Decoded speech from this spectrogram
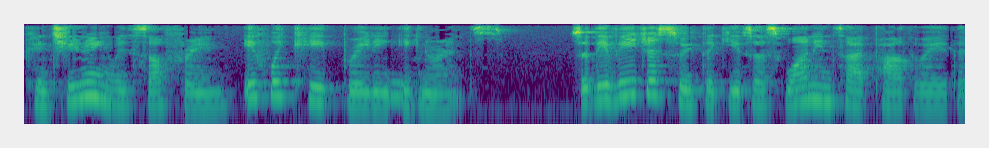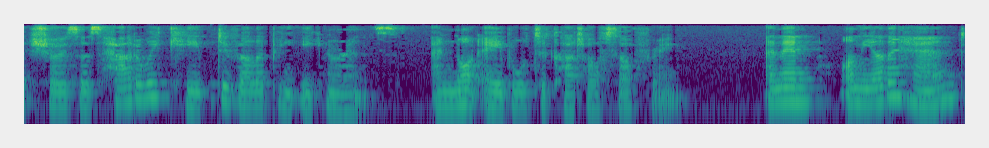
continuing with suffering if we keep breeding ignorance. So the Avijja Sutta gives us one insight pathway that shows us how do we keep developing ignorance and not able to cut off suffering. And then on the other hand,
